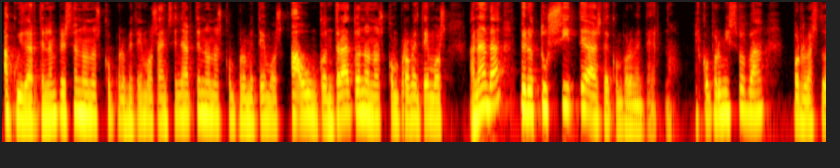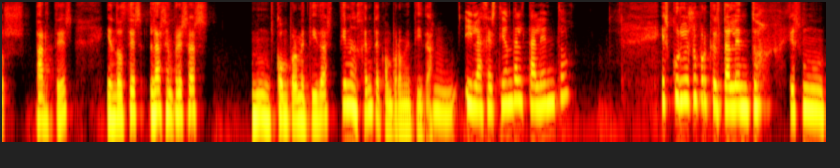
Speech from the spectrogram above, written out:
a cuidarte en la empresa, no nos comprometemos a enseñarte, no nos comprometemos a un contrato, no nos comprometemos a nada, pero tú sí te has de comprometer. No, el compromiso va por las dos partes y entonces las empresas mm, comprometidas tienen gente comprometida. Mm. ¿Y la gestión del talento? Es curioso porque el talento es un,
